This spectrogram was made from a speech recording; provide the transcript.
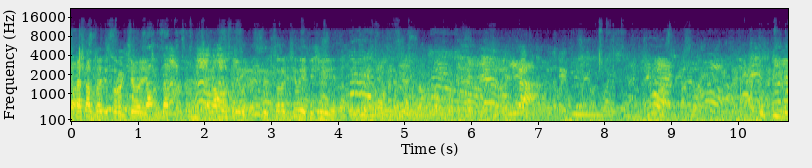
Да там сзади 40 человек. 40 человек еще и это. Чего? Купили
